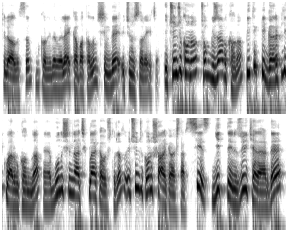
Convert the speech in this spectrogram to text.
kilo alırsın. Bu konuyu da böyle kapatalım. Şimdi üçüncü soruya geçelim. Üçüncü konu çok güzel bir konu. Bir tık bir gariplik var bu konuda. Ee, bunu şimdi açıklığa kavuşturacağız. Üçüncü konu şu arkadaşlar. Siz gittiğiniz ülkelerde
